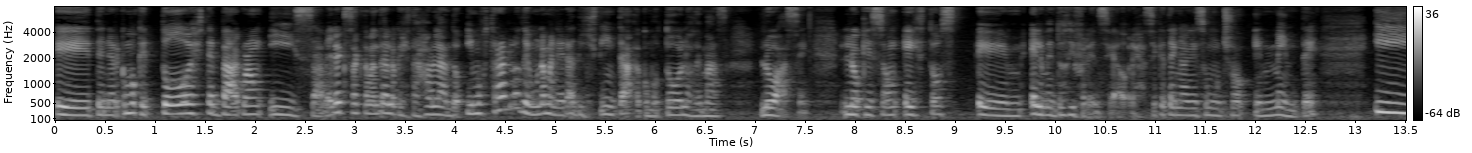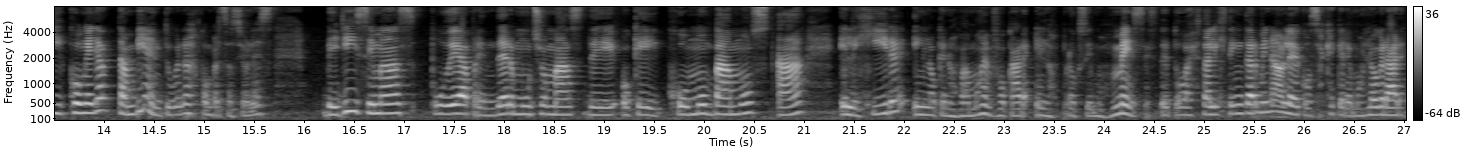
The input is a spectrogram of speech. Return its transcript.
eh, tener como que todo este background y saber exactamente de lo que estás hablando y mostrarlo de una manera distinta a como todos los demás lo hacen, lo que son estos em, elementos diferenciadores. Así que tengan eso mucho en mente. Y con ella también tuve unas conversaciones bellísimas, pude aprender mucho más de, ok, cómo vamos a elegir en lo que nos vamos a enfocar en los próximos meses, de toda esta lista interminable de cosas que queremos lograr,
